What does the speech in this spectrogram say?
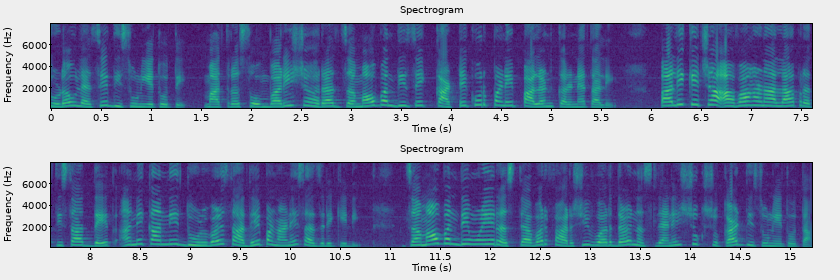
तुडवल्याचे दिसून येत होते. मात्र सोमवारी शहरात जमावबंदीचे काटेकोरपणे पालन करण्यात आले. पालिकेच्या आवाहनाला प्रतिसाद देत अनेकांनी धुळवळ साधेपणाने साजरी केली. जमावबंदीमुळे रस्त्यावर फारशी वर्दळ नसल्याने शुकशुकाट दिसून येत होता.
